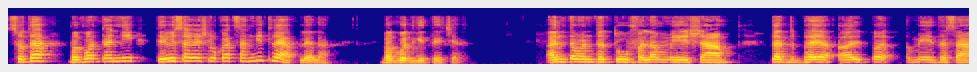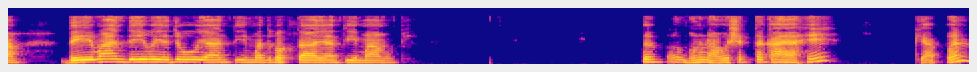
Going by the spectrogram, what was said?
स्वतः भगवंतांनी तेविसाव्या श्लोकात सांगितलंय आपल्याला भगवद्गीतेच्या. अंतवंत तू फलम येशाम तद्भय अल्प मेधसाम देवान देव यजो यांती मदभक्ता यांती माम. तर म्हणून आवश्यकता काय आहे? की आपण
